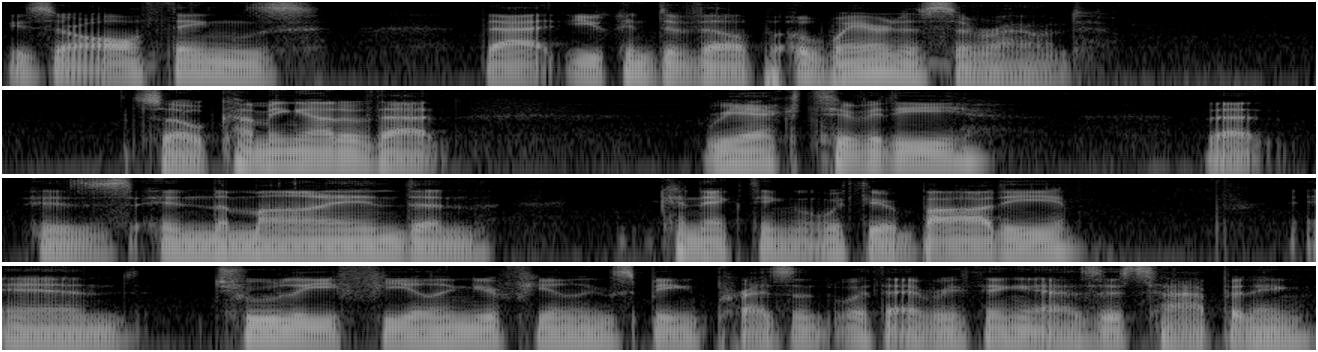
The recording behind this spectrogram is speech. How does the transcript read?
These are all things that you can develop awareness around. So, coming out of that reactivity that is in the mind and connecting with your body and truly feeling your feelings, being present with everything as it's happening.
